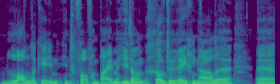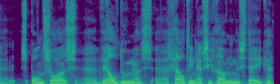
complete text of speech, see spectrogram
landelijke, in, in het geval van Bayern, maar hier dan grote regionale sponsors, weldoeners, geld in FC Groningen steken.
